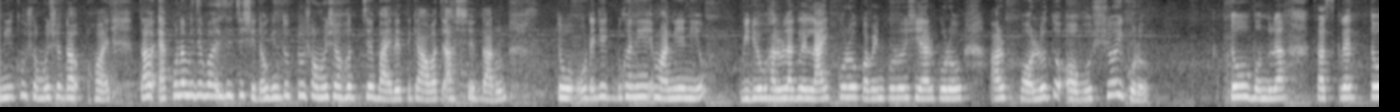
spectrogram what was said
নিয়ে খুব সমস্যাটা হয়। তাও এখন আমি যে ভয়েস দিচ্ছি সেটাও কিন্তু একটু সমস্যা হচ্ছে। বাইরের থেকে আওয়াজ আসছে দারুণ। তো ওটাকে একটুখানি মানিয়ে নিও। ভিডিও ভালো লাগলে লাইক করো কমেন্ট করো শেয়ার করো, আর ফলো তো অবশ্যই করো। তো বন্ধুরা সাবস্ক্রাইব তো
